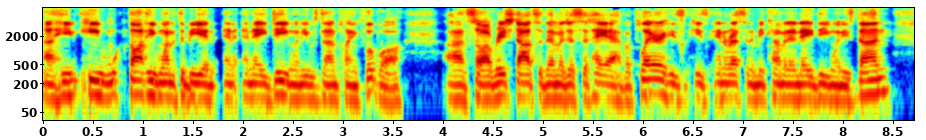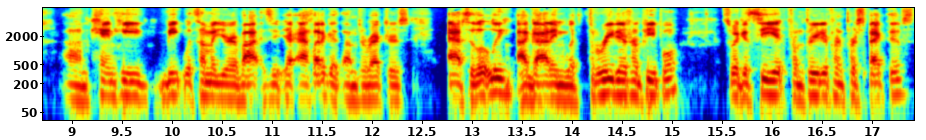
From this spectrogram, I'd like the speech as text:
Uh, he he thought he wanted to be an, an, an, AD when he was done playing football. Uh, so I reached out to them and just said, "Hey, I have a player. He's he's interested in becoming an AD when he's done. Um, can he meet with some of your, your athletic um, directors Absolutely. I got him with three different people so he could see it from three different perspectives.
